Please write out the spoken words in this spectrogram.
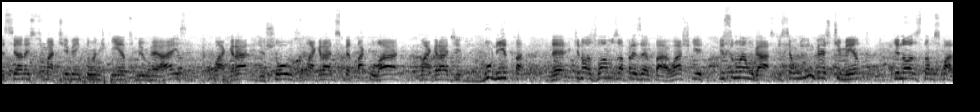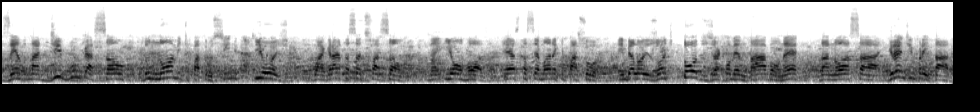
Esse ano a estimativa é em torno de 500 mil reais, uma grade de shows, uma grade espetacular, uma grade bonita, né, que nós vamos apresentar. Eu acho que isso não é um gasto, isso é um investimento que nós estamos fazendo na divulgação do nome de patrocínio que hoje com a grata satisfação né, e honrosa. Esta semana que passou em Belo Horizonte, todos já comentavam né, da nossa grande empreitada.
